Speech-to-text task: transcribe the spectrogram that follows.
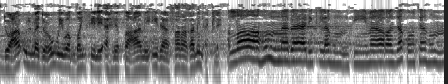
دعاء المدعو والضيف لأهل الطعام إذا فرغ من أكله. اللهم بارك لهم فيما رزقتهم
